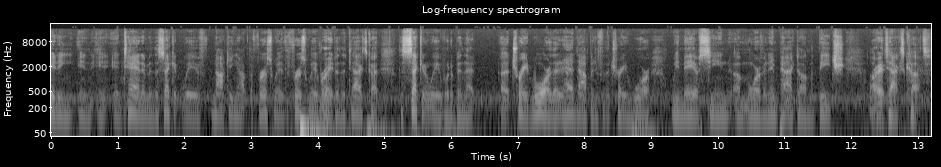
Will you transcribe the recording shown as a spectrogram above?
hitting in, in, in, tandem, and the second wave knocking out the first wave. The first wave would right. have been the tax cut. The second wave would have been that uh, trade war. That it had not been for the trade war, we may have seen uh, more of an impact on the beach right. tax cuts.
